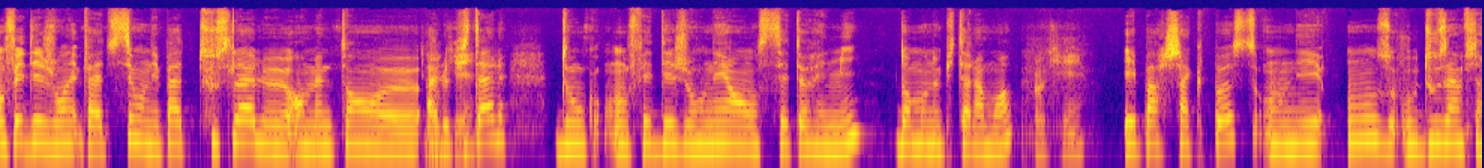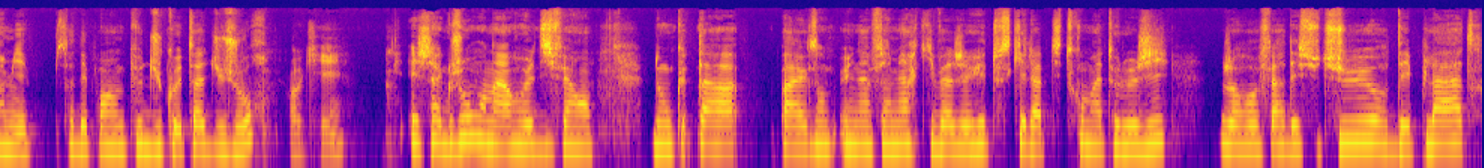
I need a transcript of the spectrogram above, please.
On fait des journées, enfin tu sais, on n'est pas tous là le- en même temps euh, à l'hôpital. Donc on fait des journées en 7h30 dans mon hôpital à moi. Ok, Et par chaque poste, on est 11 ou 12 infirmiers. Ça dépend un peu du quota du jour. ok. Et chaque jour, on a un rôle différent. Donc, tu as, par exemple, une infirmière qui va gérer tout ce qui est la petite traumatologie, genre faire des sutures, des plâtres,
